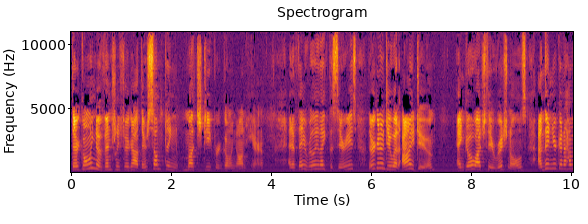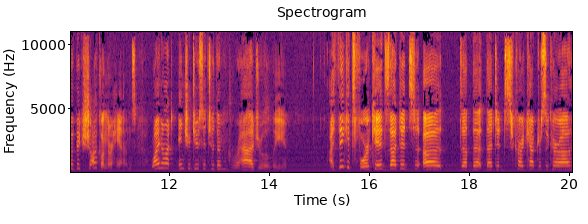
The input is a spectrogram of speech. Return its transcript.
they're going to eventually figure out there's something much deeper going on here. And if they really like the series, they're going to do what I do and go watch the originals, and then you're going to have a big shock on their hands. Why not introduce it to them gradually? I think it's 4Kids that did uh that that that did Cardcaptor Sakura,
